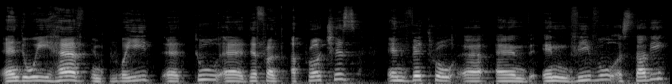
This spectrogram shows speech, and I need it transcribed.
and we have employed uh, two uh, different approaches, in vitro uh, and in vivo study.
